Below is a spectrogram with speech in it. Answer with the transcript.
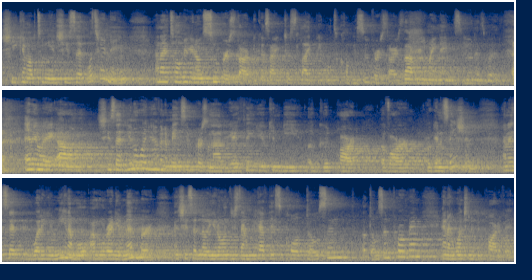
she came up to me and she said, what's your name? And I told her, you know, Superstar, because I just like people to call me Superstar. It's not really my name, it's Eunice, but anyway, um, she said, you know what, you have an amazing personality. I think you can be a good part of our organization. And I said, what do you mean? I'm, I'm already a member. And she said, no, you don't understand. We have this called docent, a docent program, and I want you to be part of it.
